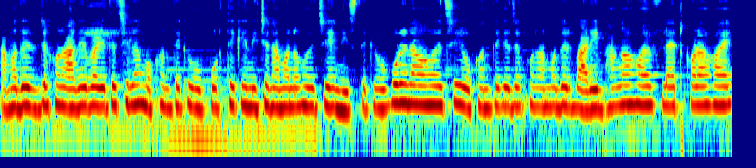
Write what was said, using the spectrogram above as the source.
আমাদের যখন আগের বাড়িতে ছিলাম, ওখান থেকে ওপর থেকে নিচে নামানো হয়েছে, নিচ থেকে ওপরে নেওয়া হয়েছে। ওখান থেকে যখন আমাদের বাড়ি ভাঙা হয় ফ্ল্যাট করা হয়,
